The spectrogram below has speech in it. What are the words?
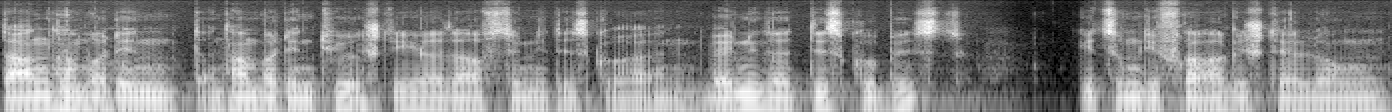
Dann, genau. haben wir den, dann haben wir den Türsteher, darfst du in die Disco rein. Wenn du in der Disco bist, geht es um die Fragestellung,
